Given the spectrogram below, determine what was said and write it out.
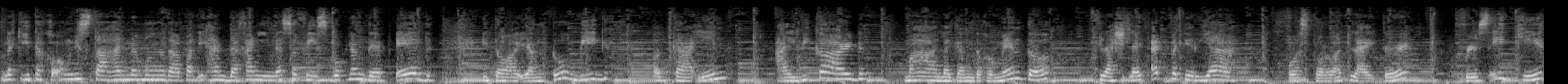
nakita ko ang listahan ng mga dapat ihanda kanina sa Facebook ng DepEd. Ito ay ang tubig, pagkain, ID card, mahalagang dokumento, flashlight at baterya, posporo at lighter, first aid kit,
